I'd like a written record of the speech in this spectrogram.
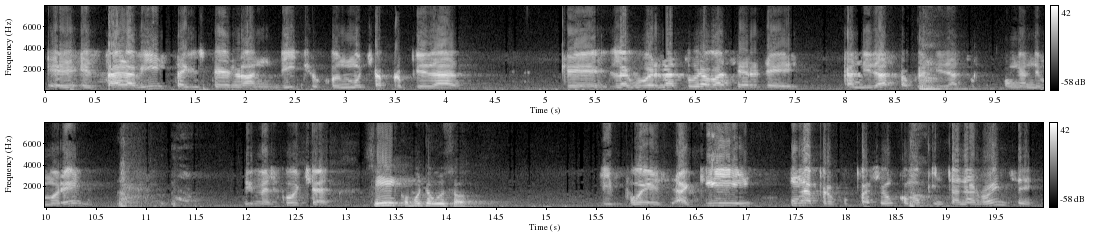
eh, está a la vista, y ustedes lo han dicho con mucha propiedad, que la gubernatura va a ser de candidato o candidato que pongan de Morena. ¿Sí me escuchas? Sí, con mucho gusto. Y pues aquí una preocupación como quintanarroense,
